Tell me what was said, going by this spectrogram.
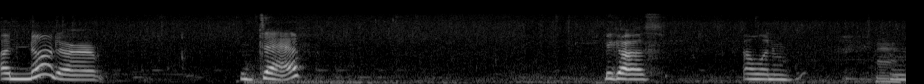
another death. Because I wanna... Hmm.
